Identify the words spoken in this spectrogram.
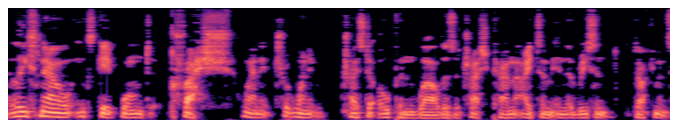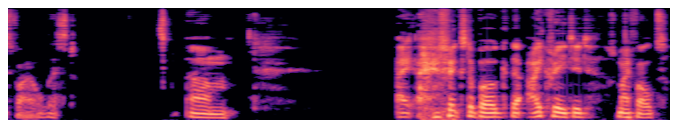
at least now Inkscape won't crash when it when it tries to open while there's a trash can item in the recent documents file list. Um, I, I fixed a bug that I created. It's my fault.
